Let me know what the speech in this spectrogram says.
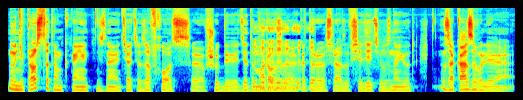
ну не просто там какая-нибудь, не знаю, тетя завхоз в шубе Деда Мороза, которую сразу все дети узнают. Заказывали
